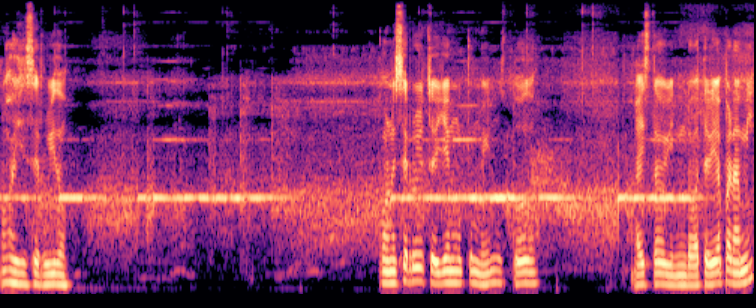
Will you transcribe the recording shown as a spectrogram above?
Ay, ese ruido. Con ese ruido se oye mucho menos todo. Ahí está viniendo batería para mí.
